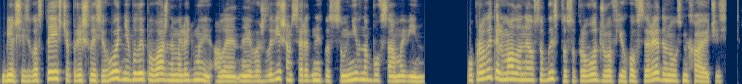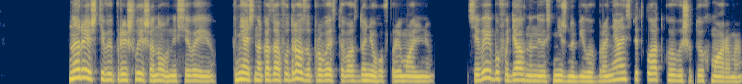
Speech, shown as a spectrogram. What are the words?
Більшість гостей, що прийшли сьогодні, були поважними людьми, але найважливішим серед них безсумнівно був саме він. Управитель мало не особисто супроводжував його всередину, усміхаючись. Нарешті ви прийшли, шановний Сівею. Князь наказав одразу провести вас до нього в приймальню. Сівей був одягнений у сніжно-біле вбрання із підкладкою, вишитою хмарами.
